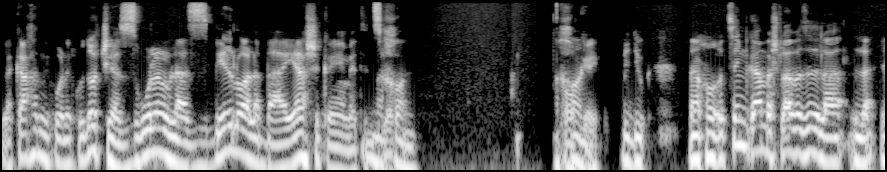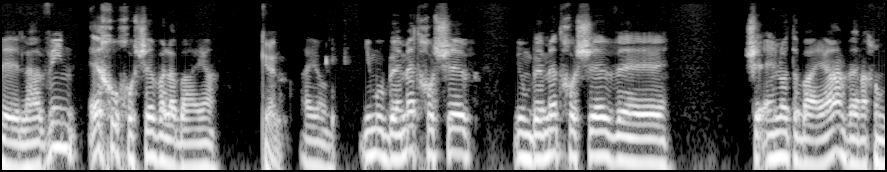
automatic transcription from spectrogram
לקחת מפה נקודות שיעזרו לנו להסביר לו על הבעיה שקיימת אצלו. נכון. נכון אוקיי. בדיוק. ואנחנו רוצים גם בשלב הזה לה, לה, אה, להבין איך הוא חושב על הבעיה כן. היום. אם הוא באמת חושב אם הוא באמת חושב אה, שאין לו את הבעיה ואנחנו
